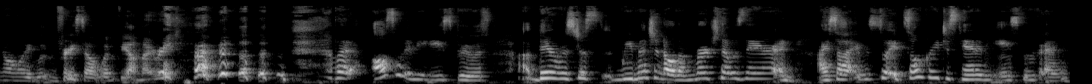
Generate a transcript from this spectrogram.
normally gluten free, so it wouldn't be on my radar. but also in the Ace booth, uh, there was just we mentioned all the merch that was there, and I saw it was so it's so great to stand in the Ace booth and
